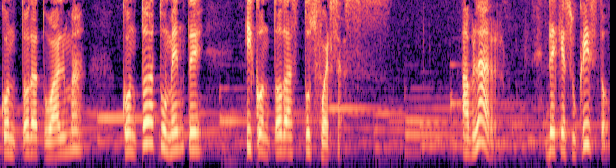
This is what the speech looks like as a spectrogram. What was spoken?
con toda tu alma, con toda tu mente y con todas tus fuerzas. Hablar de Jesucristo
